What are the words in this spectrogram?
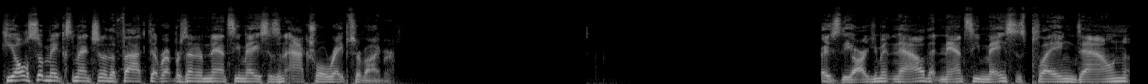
He also makes mention of the fact that Representative Nancy Mace is an actual rape survivor. Is the argument now that Nancy Mace is playing down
